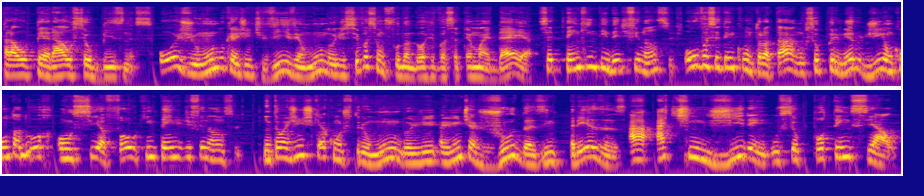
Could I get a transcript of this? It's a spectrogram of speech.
para operar o seu business. Hoje, o mundo que a gente vive é um mundo onde se você é um fundador e você tem uma ideia, você tem que entender de finanças. Ou você tem que contratar no seu primeiro dia um contador ou um CFO que entende de finanças. Então, a gente quer construir um mundo onde a gente ajuda as empresas a atingirem o seu potencial.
